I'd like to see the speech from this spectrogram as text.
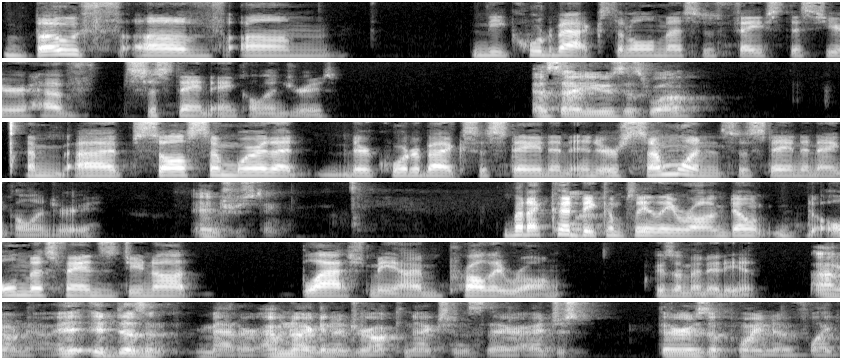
both of um, the quarterbacks that Ole Miss has faced this year have sustained ankle injuries. SIU's as well. I'm, I saw somewhere that their quarterback sustained an or someone sustained an ankle injury, Interesting. but I could be completely wrong. Don't Ole Miss fans do not blast me. I'm probably wrong because I'm an idiot. I don't know. It, it doesn't matter. I'm not going to draw connections there. I just there is a point of like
